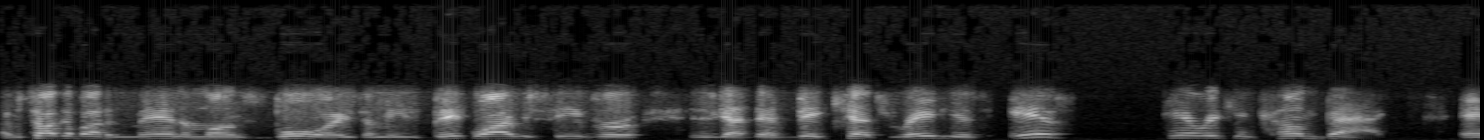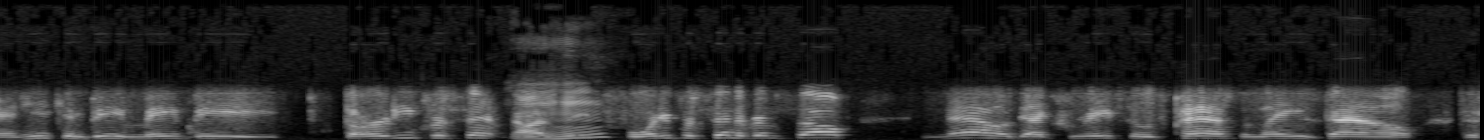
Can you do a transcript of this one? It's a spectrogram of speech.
I'm talking about a man amongst boys. I mean, he's big wide receiver. And he's got that big catch radius. If Henry can come back and he can be maybe 30%, mm-hmm. I think 40% of himself, now that creates those passing lanes down the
